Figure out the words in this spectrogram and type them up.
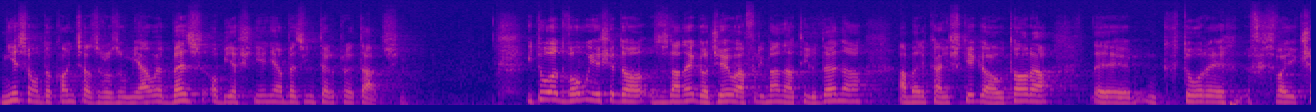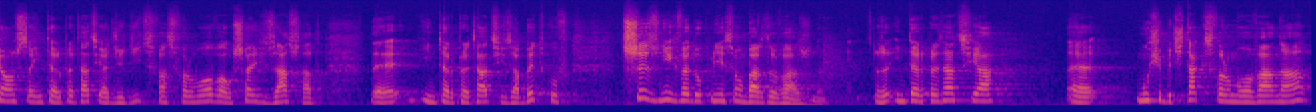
nie są do końca zrozumiałe bez objaśnienia, bez interpretacji. I tu odwołuję się do znanego dzieła Freemana Tildena, amerykańskiego autora, y, który w swojej książce Interpretacja dziedzictwa sformułował sześć zasad y, interpretacji zabytków. Trzy z nich według mnie są bardzo ważne. Że interpretacja e, musi być tak sformułowana,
